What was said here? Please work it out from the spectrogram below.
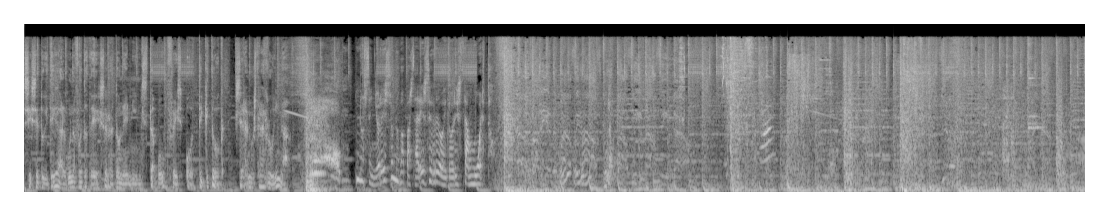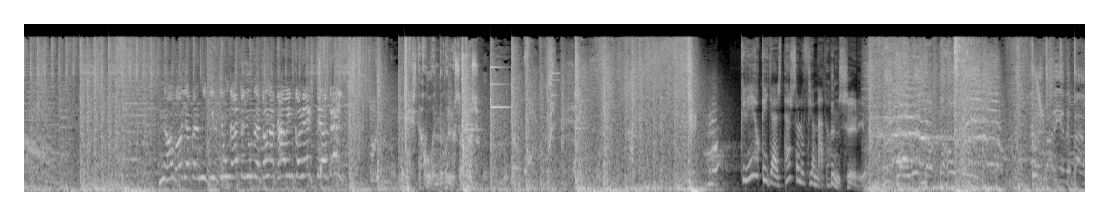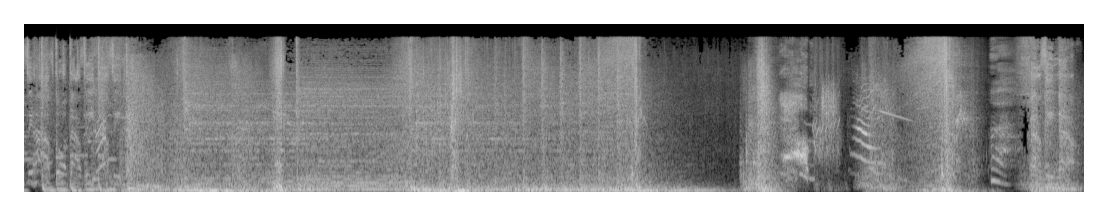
Si se tuitea alguna foto de ese ratón en Instabook, Face o TikTok, será nuestra ruina. No, señor, eso no va a pasar. Ese roedor está muerto. ¡No voy a permitir que un gato y un ratón acaben con este hotel! Está jugando con nosotros. Creo que ya está solucionado. ¿En serio? Bouncy now.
